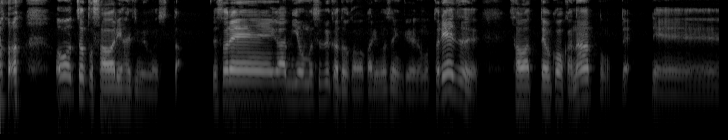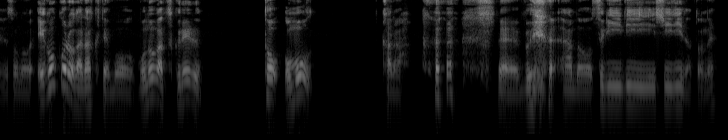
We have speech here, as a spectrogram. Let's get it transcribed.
をちょっと触り始めました。で、それが実を結ぶかどうかわかりませんけれども、とりあえず触っておこうかなと思って。で、その、絵心がなくても、ものが作れると思うから、えー V、あの、3DCG だとね。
